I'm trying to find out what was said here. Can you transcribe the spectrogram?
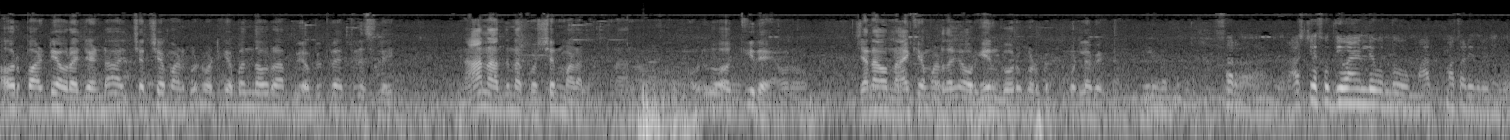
ಅವ್ರ ಪಾರ್ಟಿ ಅವ್ರ ಅಜೆಂಡಾ ಚರ್ಚೆ ಮಾಡ್ಕೊಂಡು ಒಟ್ಟಿಗೆ ಬಂದು ಅವ್ರ ಅಭಿಪ್ರಾಯ ತಿಳಿಸ್ಲಿ. ನಾನು ಅದನ್ನ ಕ್ವಶನ್ ಮಾಡಲ್ಲ. ನಾನು ಅವ್ರಿಗೂ ಹಕ್ಕಿದೆ ಅವರು ಜನ ಅವ್ರನ್ನ ಆಯ್ಕೆ ಮಾಡಿದಾಗ ಅವ್ರಿಗೇನು ಗೌರವ ಕೊಡಬೇಕು ಕೊಡಲೇಬೇಕು ನಾನು. ಸರ್ ರಾಷ್ಟ್ರೀಯ ಸುದ್ದಿವಾಹಿನಿಯಲ್ಲಿ ಒಂದು ಮಾತು ಮಾತಾಡಿದ್ರಿ ನೀವು.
